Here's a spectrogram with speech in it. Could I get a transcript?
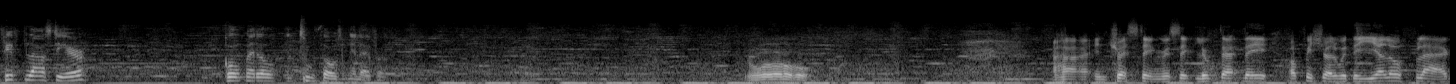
Fifth last year, gold medal in 2011. Whoa. Uh, interesting. We looked at the official with the yellow flag.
